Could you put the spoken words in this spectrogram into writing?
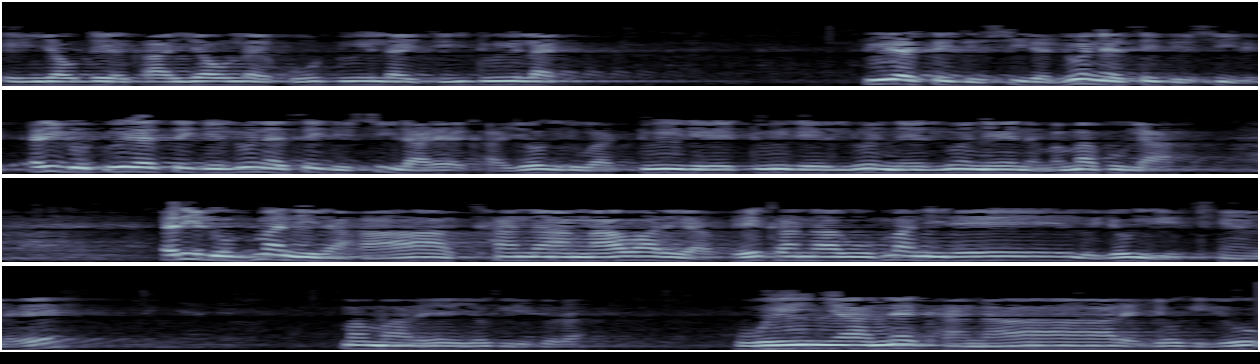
အိမ်ရောက်တဲ့အခါရောက်လိုက်ဟိုတွေးလိုက်ဒီတွေးလိုက်တွေးတဲ့စိတ်တွေရှိတယ်လွတ်တဲ့စိတ်တွေရှိတယ်အဲ့ဒီလိုတွေးတဲ့စိတ်တွေလွတ်တဲ့စိတ်တွေရှိလာတဲ့အခါယောဂီတို့ကတွေးတယ်တွေးတယ်လွတ်နေလွတ်နေနဲ့မမှတ်ဘူးလားအဲ့ဒီလိုမှတ်နေတာဟာခန္ဓာ၅ပါးတွေကဘယ်ခန္ဓာကိုမှတ်နေတယ်လို့ယောဂီတွေထင်လဲ မှတ်ပါတယ်ယောဂီပြောတာဝိညာဉ်နဲ့ခန္ဓာတဲ့ယောဂီတို့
